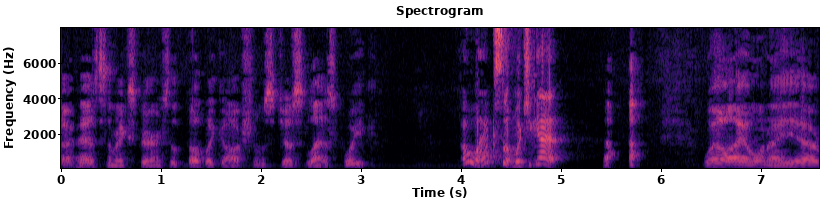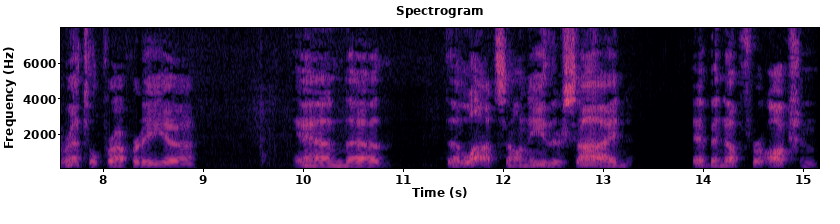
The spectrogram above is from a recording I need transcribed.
I've had some experience with public auctions just last week. Oh, excellent! What'd you get? Well, I own a uh, rental property, uh, and uh, the lots on either side have been up for auction.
